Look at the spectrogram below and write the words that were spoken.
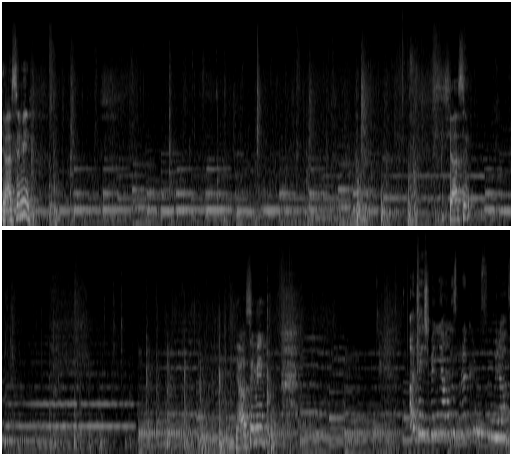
Yasemin. Yasemin. Yasemin. Ateş beni yalnız bırakır mısın biraz?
